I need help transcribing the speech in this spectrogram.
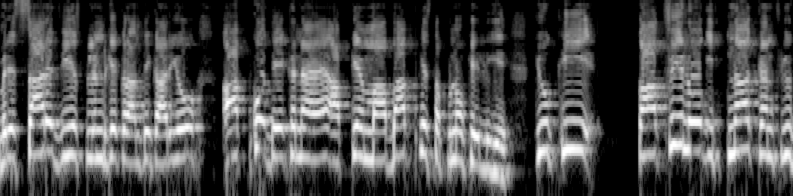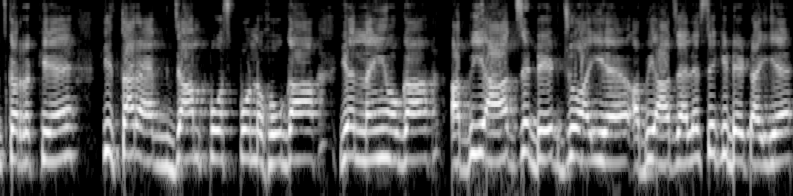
मेरे सारे जीएस प्लेनेट के क्रांतिकारियों, आपको देखना है आपके माँ बाप के सपनों के लिए। क्योंकि काफ़ी लोग इतना कंफ्यूज कर रखे हैं कि सर एग्ज़ाम पोस्टपोन होगा या नहीं होगा। अभी आज से डेट जो आई है, अभी आज एलएसए की डेट आई है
